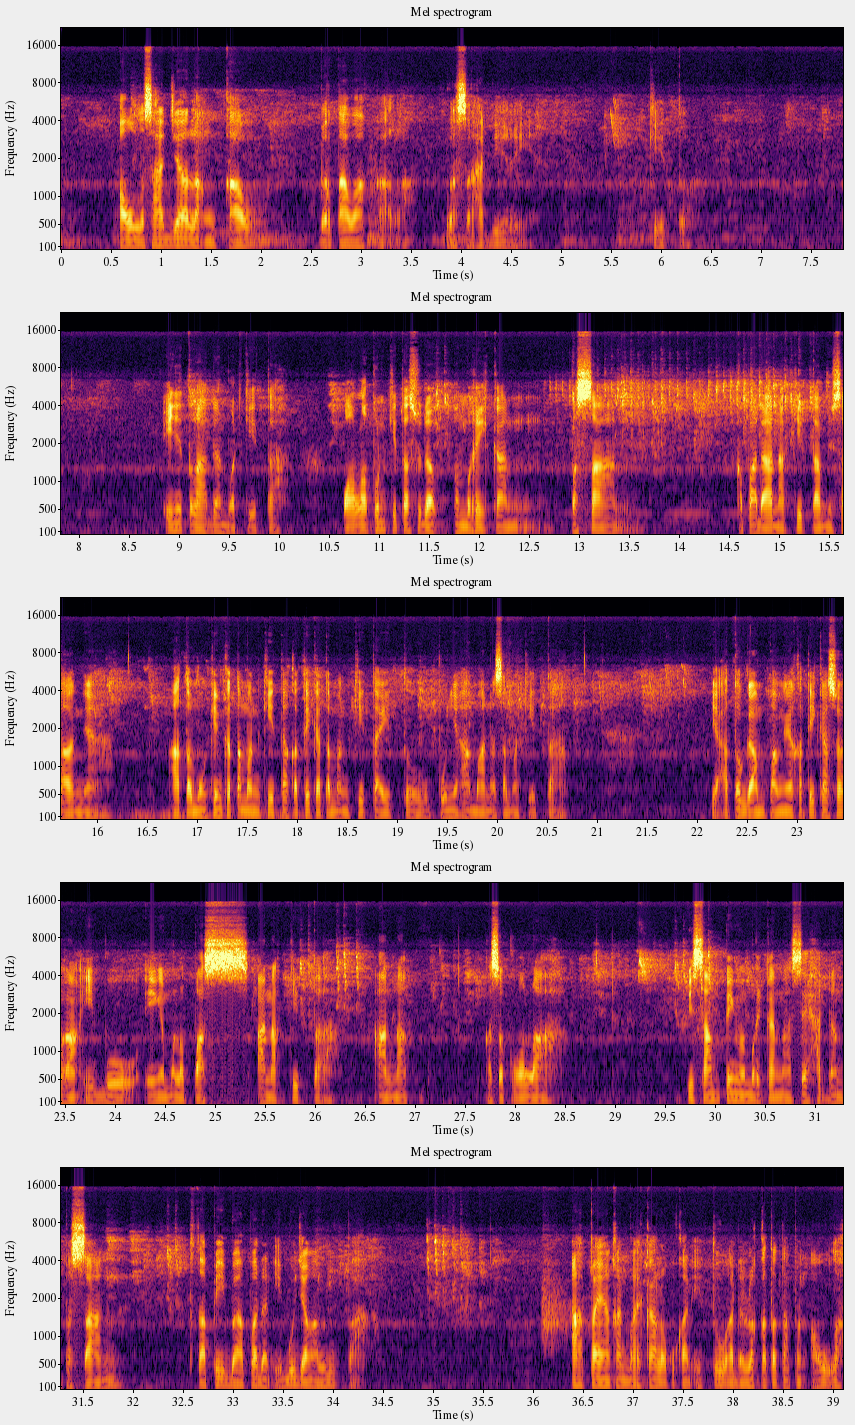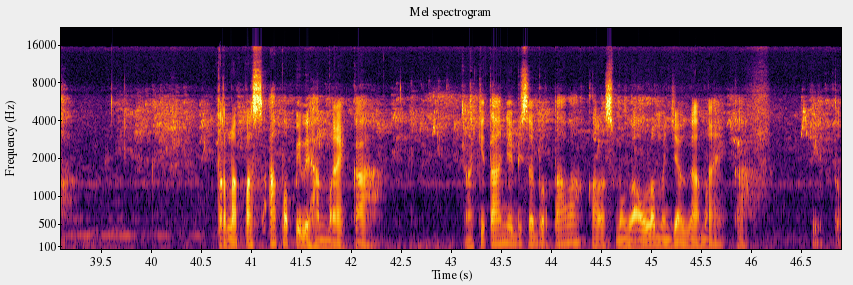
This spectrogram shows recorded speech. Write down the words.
Allah sajalah engkau bertawakal berserah diri. Gitu ini teladan buat kita. Walaupun kita sudah memberikan pesan kepada anak kita misalnya atau mungkin ke teman kita ketika teman kita itu punya amanah sama kita. Ya atau gampangnya ketika seorang ibu ingin melepas anak kita anak ke sekolah. Di samping memberikan nasihat dan pesan tetapi bapak dan ibu jangan lupa apa yang akan mereka lakukan itu adalah ketetapan Allah. Terlepas apa pilihan mereka nah kita hanya bisa bertawa kalau semoga Allah menjaga mereka gitu.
